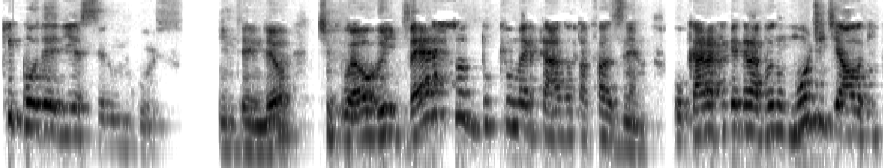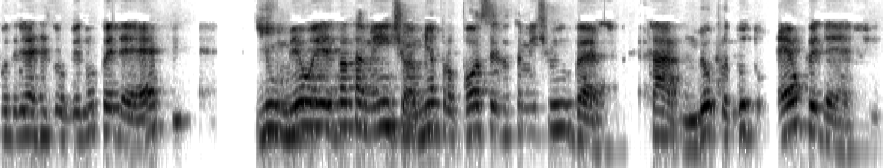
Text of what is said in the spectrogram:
que poderia ser um curso. Entendeu? Tipo, é o inverso do que o mercado está fazendo. O cara fica gravando um monte de aula que poderia resolver num PDF e o meu é exatamente, a minha proposta é exatamente o inverso. Cara, o meu produto é o PDF.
